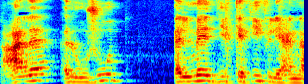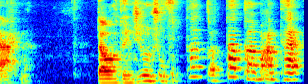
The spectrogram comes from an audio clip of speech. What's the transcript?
على الوجود المادي الكثيف اللي عندنا إحنا. توا تنجي نشوف الطاقة الطاقة معناتها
